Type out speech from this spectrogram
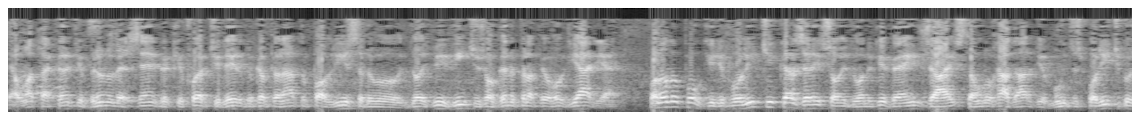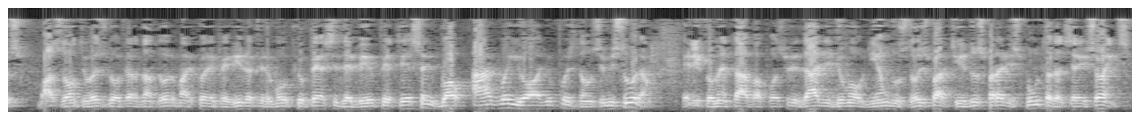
É o atacante Bruno Bessenga, que foi artilheiro do Campeonato Paulista do 2020, jogando pela Ferroviária. Falando um pouquinho de política, as eleições do ano que vem já estão no radar de muitos políticos, mas ontem o ex-governador Marconi Pereira afirmou que o PSDB e o PT são igual água e óleo, pois não se misturam. Ele comentava a possibilidade de uma união dos dois partidos para a disputa das eleições.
